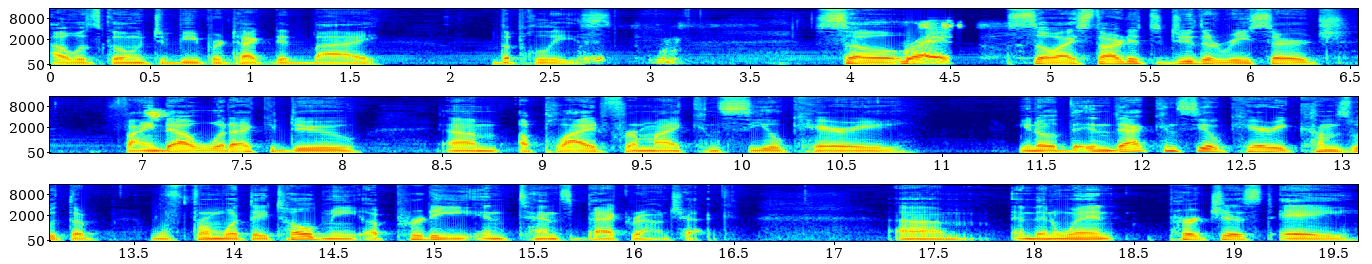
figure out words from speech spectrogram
I was going to be protected by the police. So Right. so I started to do the research, find out what I could do, um, applied for my concealed carry. You know, and that concealed carry comes with a, from what they told me, a pretty intense background check. Um, and then went purchased a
